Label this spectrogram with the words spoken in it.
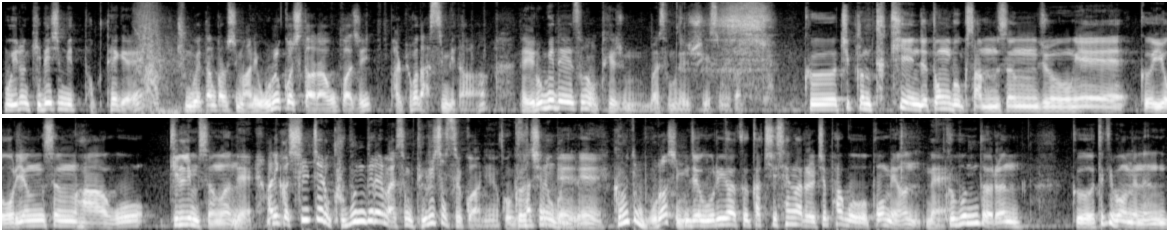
뭐 이런 기대심이 덕택에 중국의 땅값이 많이 오를 것이다라고까지 발표가 났습니다. 네, 이런 게 대해서는 어떻게 좀 말씀을 해주시겠습니까? 그 지금 특히 이제 동북 삼성 중에 그 요령성하고 길림성은 네. 아니, 그러니까 실제로 그분들의 말씀을 들으셨을 거 아니에요. 거기 그렇죠. 사시는 분들. 예, 예. 그분 또뭘 하십니까? 이제 우리가 그 같이 생활을 접하고 보면 네. 그분들은 그 어떻게 보면은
